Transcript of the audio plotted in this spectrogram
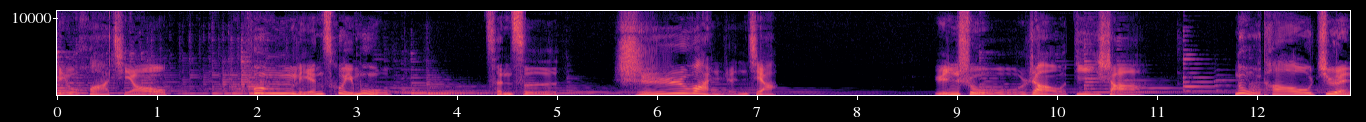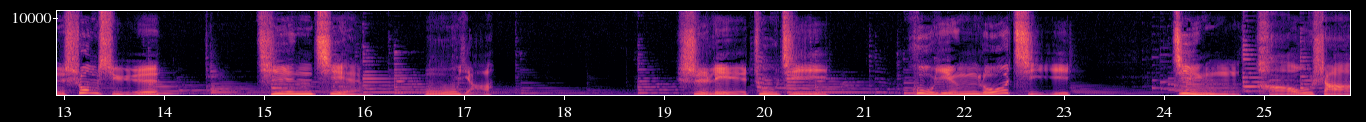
柳画桥，风帘翠幕，参差十万人家。云树绕堤沙，怒涛卷霜雪，天堑无涯。市猎朱鸡，户盈罗绮，竞豪沙。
